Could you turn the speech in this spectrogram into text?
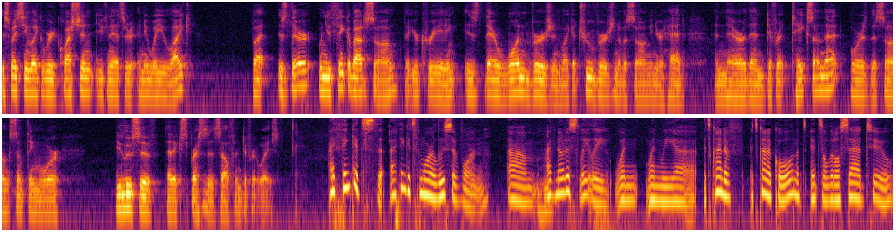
This might seem like a weird question. You can answer any way you like. But is there, when you think about a song that you're creating, is there one version, like a true version of a song in your head, and there are then different takes on that? Or is the song something more elusive that expresses itself in different ways? I think it's the, I think it's the more elusive one. Um, Mm-hmm. I've noticed lately when when we uh, it's kind of it's kind of cool and it's it's a little sad too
